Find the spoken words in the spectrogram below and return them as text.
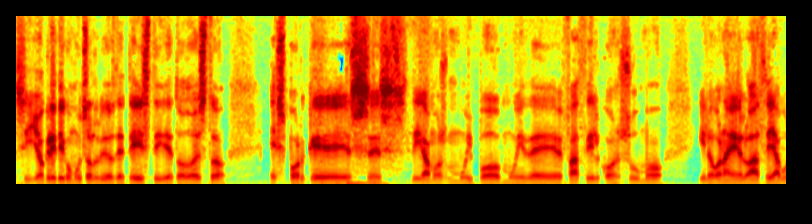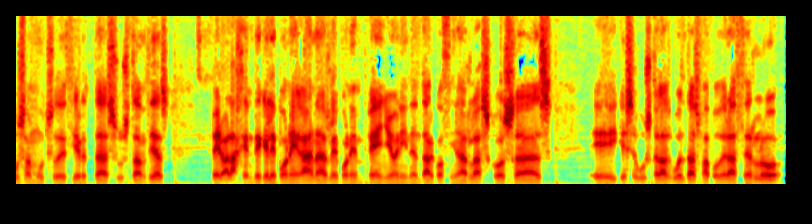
si yo critico mucho los vídeos de Tasty y de todo esto, es porque es, es, digamos, muy pop, muy de fácil consumo y luego nadie lo hace y abusa mucho de ciertas sustancias. Pero a la gente que le pone ganas, le pone empeño en intentar cocinar las cosas eh, y que se busca las vueltas para poder hacerlo,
